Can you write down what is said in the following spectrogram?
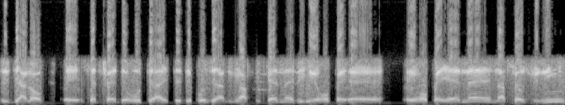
du dialogue. Et cette feuille de route a été déposée à l'Union africaine, l'Union européenne, européenne, Nations unies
